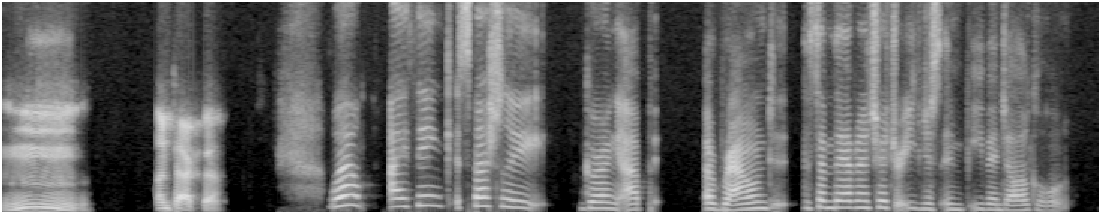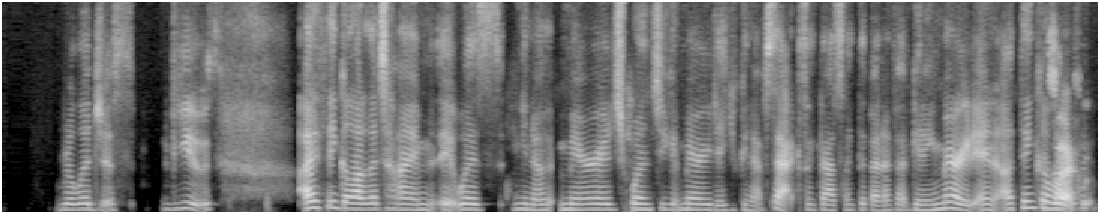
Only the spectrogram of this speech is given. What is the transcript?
Mm. Unpack that. Well, I think especially growing up around the Seventh Day Adventist Church or even just in evangelical religious views, I think a lot of the time it was, you know, marriage. Once you get married, you can have sex. Like that's like the benefit of getting married. And I think a exactly. lot. Of,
